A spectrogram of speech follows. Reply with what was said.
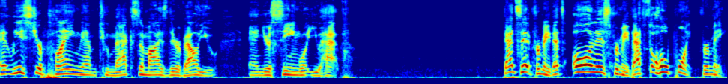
at least you're playing them to maximize their value and you're seeing what you have. That's it for me. That's all it is for me. That's the whole point for me.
